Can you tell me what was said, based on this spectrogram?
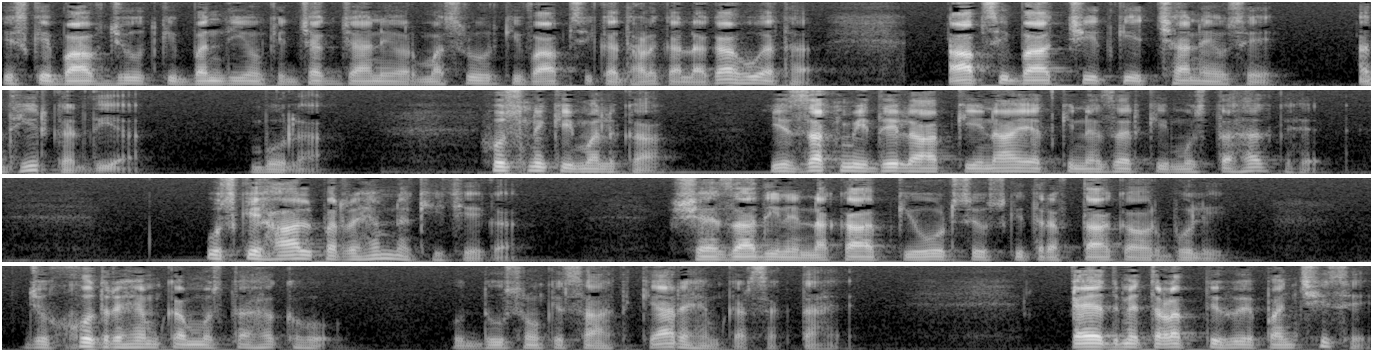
इसके बावजूद कि बंदियों के जग जाने और मसरूर की वापसी का धड़का लगा हुआ था, आपसी बातचीत की इच्छा ने उसे अधीर कर दिया। बोला, हुस्न की मलका, ये जख्मी दिल आपकी इनायत की नज़र की मुस्तहक है। उसके हाल पर रहम न कीजिएगा। शहजादी ने नकाब की ओट से उसकी तरफ़ ताका और बोली, जो खुद रहम का मुस्तहक हो, वो दूसरों के साथ क्या रहम कर सकता है? कैद में तड़पते हुए पंछी से,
